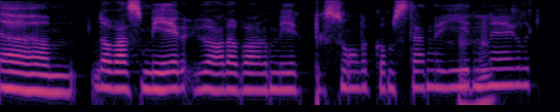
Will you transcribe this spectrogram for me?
Um, dat, was meer, ja, dat waren meer persoonlijke omstandigheden mm -hmm. eigenlijk.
